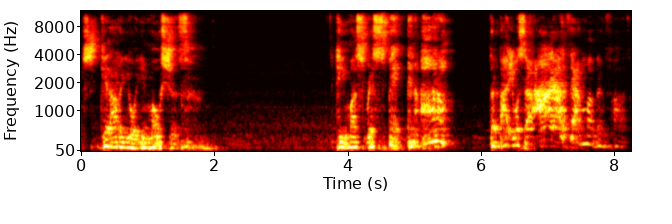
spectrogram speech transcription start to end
Just Get out of your emotions. He must respect and honor. The Bible says, honor thy mother and father.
